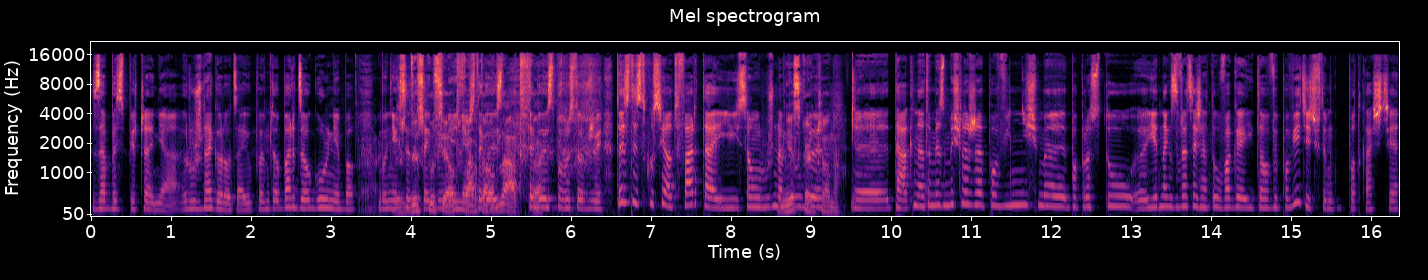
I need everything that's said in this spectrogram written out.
zabezpieczenia różnego rodzaju. Powiem to bardzo ogólnie, bo, tak, bo nie chcę tutaj wymieniać. Tego jest, lat, tego tak? jest po prostu olbrzymie. To jest dyskusja otwarta i są różne Nieskończona. próby. E, tak, natomiast myślę, że powinniśmy po prostu e, jednak zwracać na to uwagę i to wypowiedzieć w tym podcaście,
